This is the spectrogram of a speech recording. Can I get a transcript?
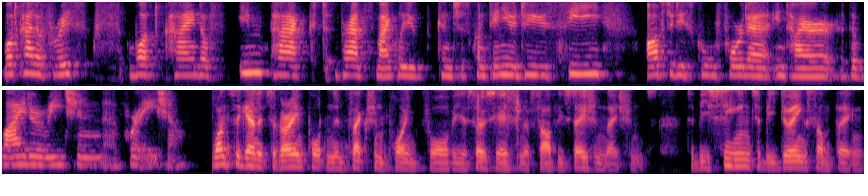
What kind of risks, what kind of impact, perhaps, Michael, you can just continue, do you see after the school for the entire, the wider region uh, for Asia? Once again, it's a very important inflection point for the Association of Southeast Asian Nations to be seen to be doing something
